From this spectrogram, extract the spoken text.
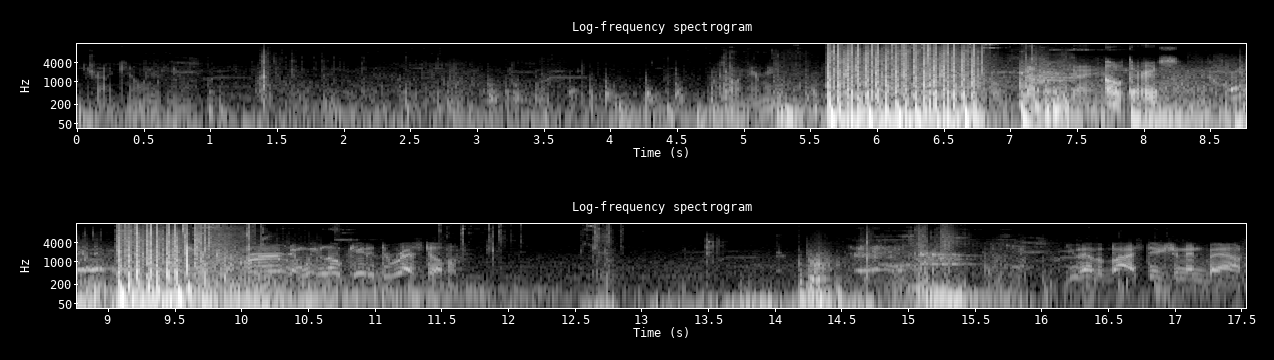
You trying to kill me? Someone near me? Oh, there is. Confirmed, and we located the rest of them. You have a buy station inbound.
